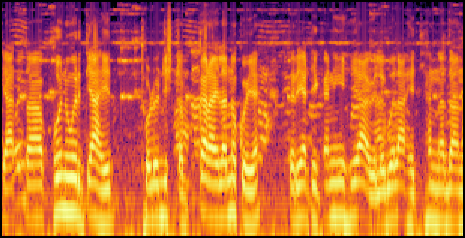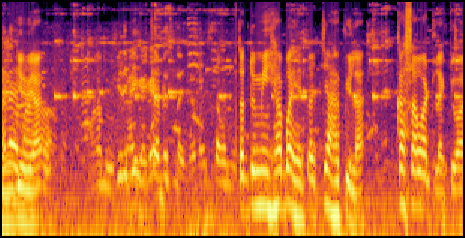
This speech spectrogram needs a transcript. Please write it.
की आता फोनवरती आहेत. थोडं डिस्टर्ब करायला नको आहे तर या ठिकाणी हे अवेलेबल आहेत ह्यांना जाणून घेऊया. तर तुम्ही ह्या बाहेरचा चहा पिला. कसा वाटला किंवा?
